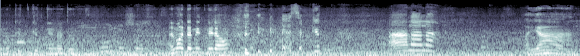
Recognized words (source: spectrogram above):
Ano cute-cute nila doon. Ay, mga damit nila, oh. so cute. Ah, lala. Ayan.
